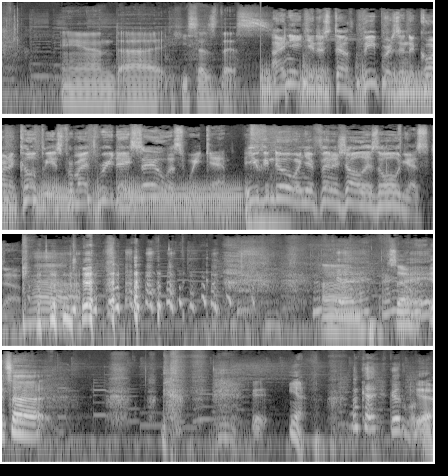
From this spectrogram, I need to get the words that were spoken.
and uh, he says this. I need you to stuff beepers into cornucopias for my three-day sale this weekend. You can do it when you finish all this Olga stuff. Um, so it's a yeah. Okay, good one. Yeah.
